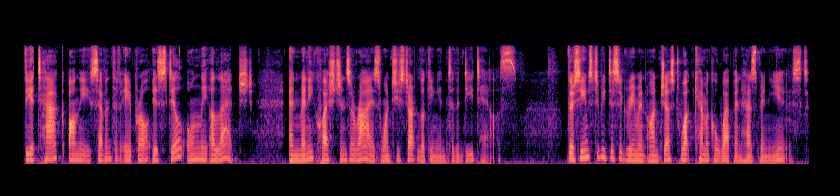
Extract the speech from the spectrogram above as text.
the attack on the 7th of April is still only alleged, and many questions arise once you start looking into the details. There seems to be disagreement on just what chemical weapon has been used.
